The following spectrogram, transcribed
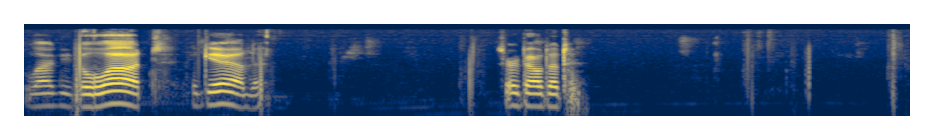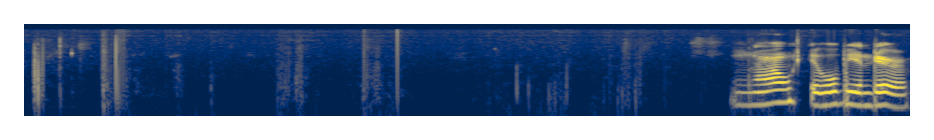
Lagging a lot again. Sorry about that. Now it will be in there.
